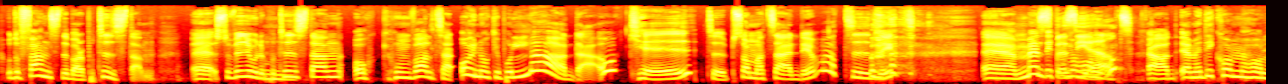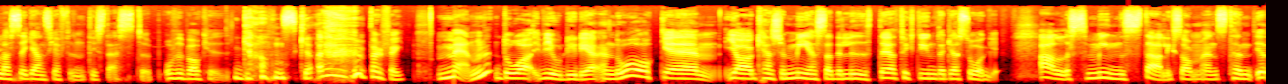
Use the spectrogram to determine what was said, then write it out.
Och då fanns det bara på tisdagen. Eh, så vi gjorde på tisdagen och hon var lite såhär, oj nu åker jag på lördag, okej. Typ som att så här, det var tidigt. Eh, men det kommer hålla, Speciellt. ja, men det kommer hålla sig ganska fint tills dess. Typ. Och vi bara okej. Ganska. Perfekt. Men då, vi gjorde ju det ändå och eh, jag kanske mesade lite. Jag tyckte inte att jag såg alls minsta liksom, ens ten- jag,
